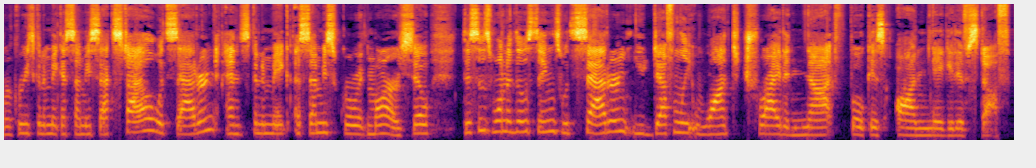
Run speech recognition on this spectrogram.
Mercury's going to make a semi sextile with Saturn and it's going to make a semi square with Mars. So, this is one of those things with Saturn, you definitely want to try to not focus on negative stuff.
